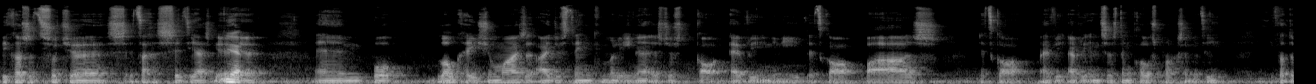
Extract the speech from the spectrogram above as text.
because it's such a it's like a city esque area. Um, but location wise, I just think Marina has just got everything you need. It's got bars. It's got every everything's just in close proximity. You've got the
